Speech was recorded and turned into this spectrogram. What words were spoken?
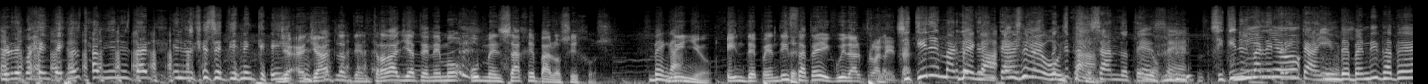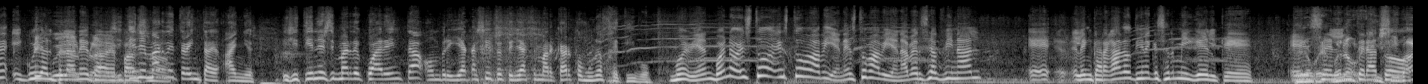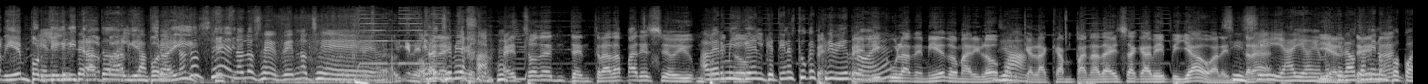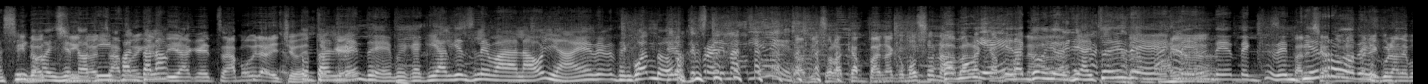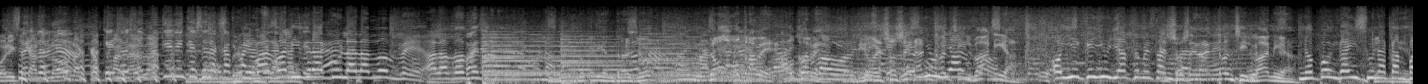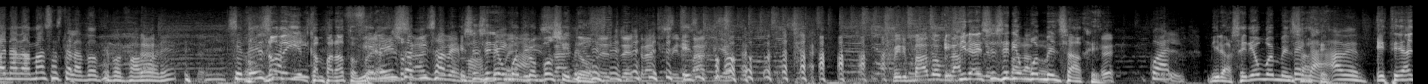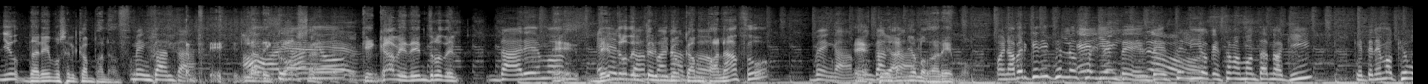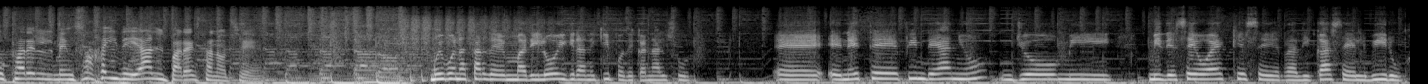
los de 42 también están en los que se tienen que ir. ya, ya de entrada ya tenemos un mensaje para los hijos Venga. niño independízate y cuida el planeta Si tienes más de Venga, 30 años, me vete gusta. pensándotelo. Ese. Si tienes más de Niño, 30 años. Independízate y cuida, Y el, cuida el planeta. de Si tienes más de 30 años y si tienes más de 40, hombre, ya casi te tendrías que marcar como un objetivo. Muy bien, bueno, esto, esto va bien, esto va bien. A ver si al final eh, el encargado tiene que ser Miguel, que Pero es el bueno, y literato. si va bien, ¿por qué grita alguien por ahí? No lo sé, no lo sé, de noche, en Vale, noche vieja. Esto de, de entrada parece hoy un A ver, Miguel, que tienes tú que pe- escribirlo, ¿eh? película de miedo, Mariló, Ya. porque la campanada esa que habéis pillado al Sí, entrar. sí, ay, ay, me y he quedado también un tema, poco así, si no- como diciendo, si no aquí falta la- día que estamos, hubiera dicho. Totalmente, porque aquí a alguien se le va la olla, ¿eh? De vez en cuando. ¿Pero qué problema tienes? ¿Has visto las campanas cómo sonaban Pues las campanas? Era como yo decía, esto es de, de, de, de- de entierro de... película de Boris Perdona, que no campanadas. siempre tienen que ser las Que campanas. va a salir. Drácula a las 12, a las 12 sale Drácula. No quería entrar yo. no, otra vez, Ay, otra por vez. favor. Digo, eso será en. Transilvania. Oye, qué yuyazo me está Eso entrando, será en ¿eh? Transilvania. No pongáis una campanada más hasta las 12, por favor, ¿eh? Que de eso No deis aquí- el campanazo, que mira, de eso eso- aquí sabemos. ese sería un buen propósito. Desde Transilvania. Firmado Blas Mira, ese sería un buen mensaje. ¿Cuál? Mira, sería un buen mensaje. Venga, a ver. Este año daremos el campanazo. Me encanta. La de Este cosas año que cabe dentro del daremos eh, dentro el del término campanazo. Venga, me Este encanta. año lo daremos. Bueno, a ver qué dicen los El oyentes de 22. este lío que estamos montando aquí, que tenemos que buscar el mensaje ideal para esta noche. Muy buenas tardes, Mariló y gran equipo de Canal Sur. Eh, en este fin de año, yo mi, mi deseo es que se erradicase el virus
